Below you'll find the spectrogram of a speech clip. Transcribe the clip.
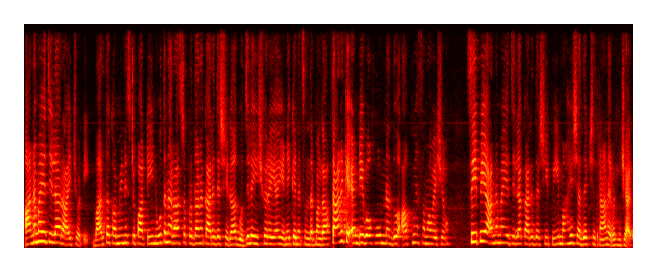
అన్నమయ్య జిల్లా రాయచోటి భారత కమ్యూనిస్టు పార్టీ నూతన రాష్ట్ర ప్రధాన కార్యదర్శిగా గుజ్జల ఈశ్వరయ్య ఎన్నికైన సందర్భంగా స్థానిక ఎన్డీఓ హోం నందు ఆత్మీయ సమావేశం సిపిఐ అన్నమయ్య జిల్లా కార్యదర్శి పి మహేష్ అధ్యక్షతన నిర్వహించారు.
